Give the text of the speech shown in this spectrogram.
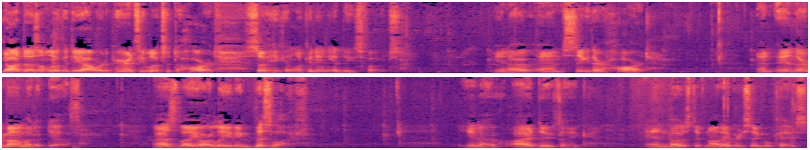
God doesn't look at the outward appearance, He looks at the heart. So He can look at any of these folks, you know, and see their heart. And in their moment of death, as they are leaving this life, you know, I do think, in most, if not every single case,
